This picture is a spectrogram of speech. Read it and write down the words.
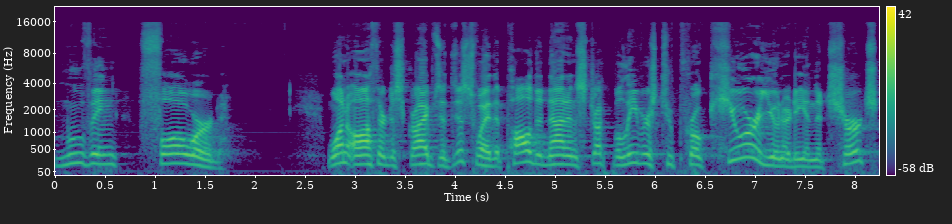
moving forward. One author describes it this way that Paul did not instruct believers to procure unity in the church.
